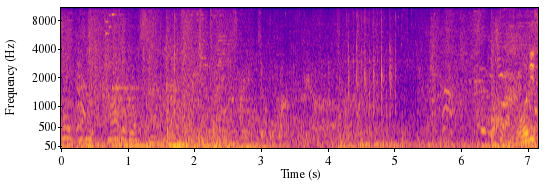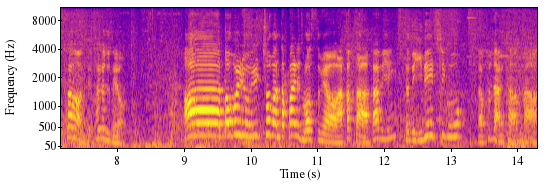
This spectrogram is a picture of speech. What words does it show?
포탑이 파괴되었습니다. 어디 스카너한테 살려주세요. 아 W 1초만 딱 빨리 돌았으면 아깝다 까비. 그래도 2대1 치고 나쁘지 않지 않았나.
